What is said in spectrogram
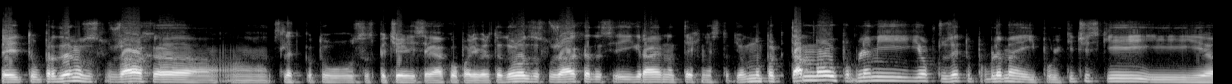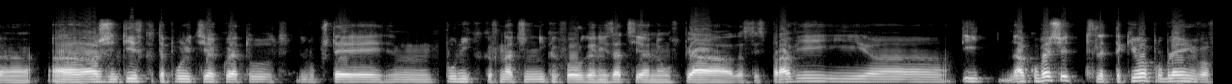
те определено заслужаваха, след като са спечели сега Копа Либертадора, заслужаваха да се играе на техния стадион, но пък там много проблеми и общо взето проблема е и политически, и а, а, аржентинската полиция, която въобще м, по никакъв начин, никаква организация не успя да се справи и, а, и ако беше след такива проблеми в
